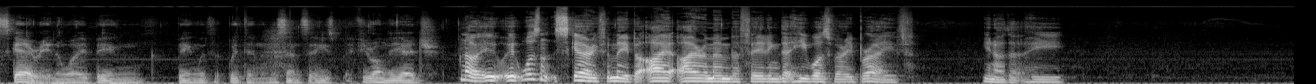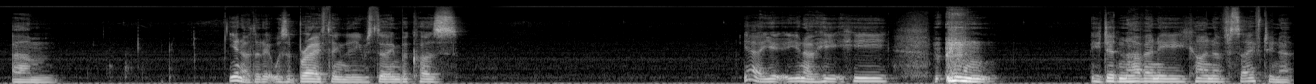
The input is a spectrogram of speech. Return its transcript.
scary in a way being being with with him in the sense that he's if you're on the edge? No, it it wasn't scary for me, but I I remember feeling that he was very brave. You know that he. Um, you know that it was a brave thing that he was doing because yeah you you know he he he didn't have any kind of safety net.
